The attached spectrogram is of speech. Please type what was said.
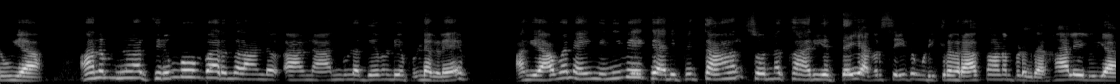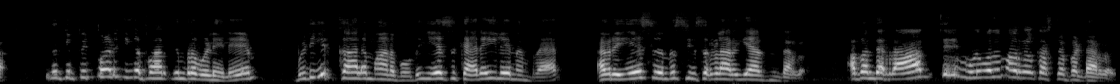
லூயா ஆனால் திரும்பவும் பாருங்கள் ஆண்ட அன்புள்ள தேவனுடைய பிள்ளைகளே அங்கே அவனை நினைவேக்கு அனுப்பி தான் சொன்ன காரியத்தை அவர் செய்து முடிக்கிறவராக காணப்படுகிறார். ஹாலே லூயா இதற்கு பிற்பாடு நீங்க பார்க்கின்ற வேளையிலே விடியற் காலமான போது இயேசு கரையிலே நின்றார். அவரை இயேசு என்று சீசர்கள் அருகே இருந்தார்கள் அப்ப அந்த ராத்திரி முழுவதும் அவர்கள் கஷ்டப்பட்டார்கள்.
